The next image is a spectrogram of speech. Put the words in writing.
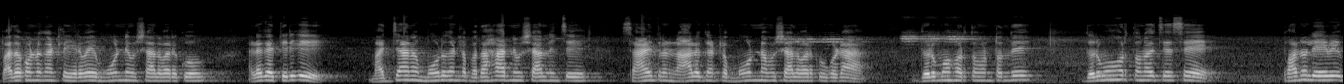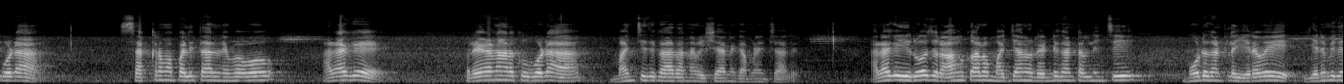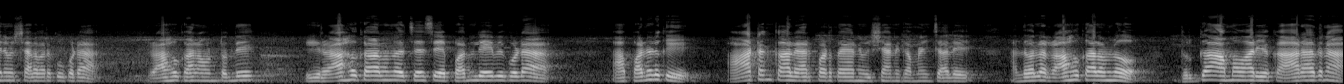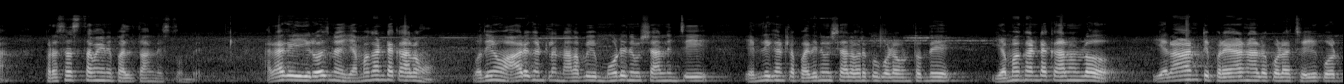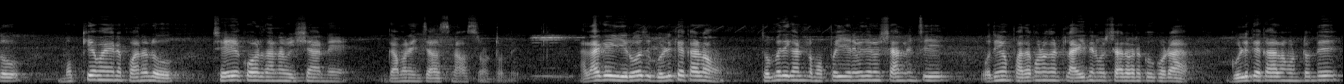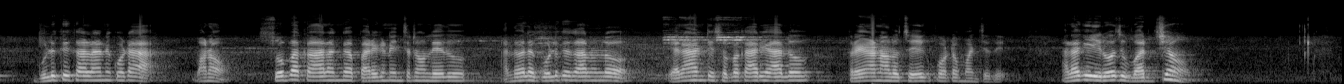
పదకొండు గంటల ఇరవై మూడు నిమిషాల వరకు అలాగే తిరిగి మధ్యాహ్నం మూడు గంటల పదహారు నిమిషాల నుంచి సాయంత్రం నాలుగు గంటల మూడు నిమిషాల వరకు కూడా దుర్ముహూర్తం ఉంటుంది. దుర్ముహూర్తంలో చేసే పనులు ఏవి కూడా సక్రమ ఫలితాలను ఇవ్వవు. అలాగే ప్రయాణాలకు కూడా మంచిది కాదన్న విషయాన్ని గమనించాలి. అలాగే ఈరోజు రాహుకాలం మధ్యాహ్నం రెండు గంటల నుంచి మూడు గంటల ఇరవై ఎనిమిది నిమిషాల వరకు కూడా రాహుకాలం ఉంటుంది. ఈ రాహుకాలంలో చేసే పనులు ఏవి కూడా ఆ పనులకి ఆటంకాలు ఏర్పడతాయనే విషయాన్ని గమనించాలి. అందువల్ల రాహుకాలంలో దుర్గా అమ్మవారి యొక్క ఆరాధన ప్రశస్తమైన ఫలితాన్ని ఇస్తుంది. అలాగే ఈ రోజున యమగంట కాలం ఉదయం ఆరు గంటల నలభై మూడు నిమిషాల నుంచి ఎనిమిది గంటల పది నిమిషాల వరకు కూడా ఉంటుంది. యమగంట కాలంలో ఎలాంటి ప్రయాణాలు కూడా చేయకూడదు. ముఖ్యమైన పనులు చేయకూడదన్న విషయాన్ని గమనించాల్సిన అవసరం ఉంటుంది. అలాగే ఈరోజు గుళిక కాలం తొమ్మిది గంటల ముప్పై ఎనిమిది నిమిషాల నుంచి ఉదయం పదకొండు గంటల ఐదు నిమిషాల వరకు కూడా గుళిక కాలం ఉంటుంది. గుళిక కాలాన్ని కూడా మనం శుభకాలంగా పరిగణించడం లేదు. అందువల్ల గుళిక కాలంలో ఎలాంటి శుభకార్యాలు ప్రయాణాలు చేయకపోవటం మంచిది. అలాగే ఈరోజు వర్జ్యం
